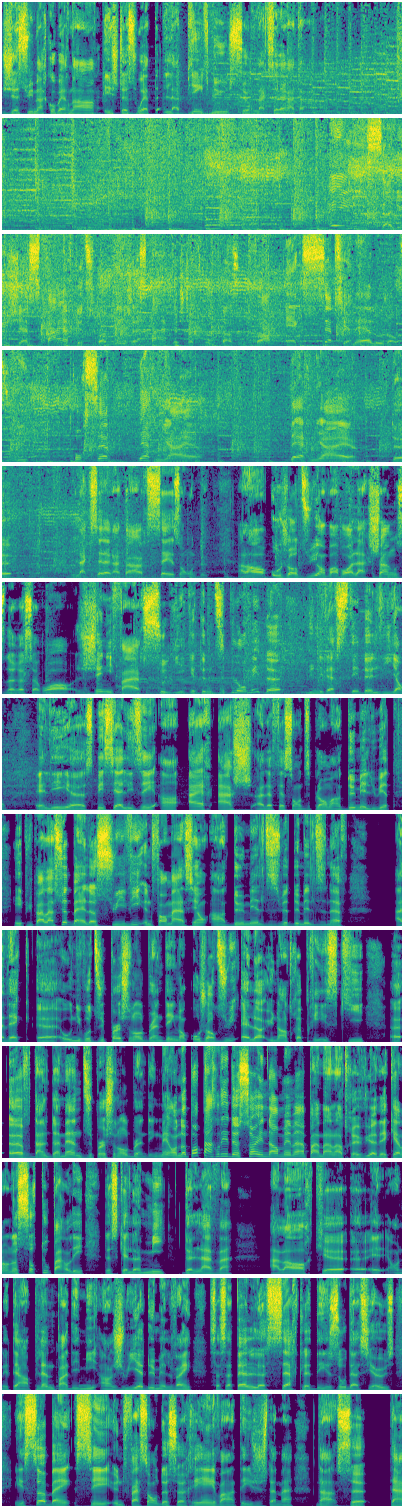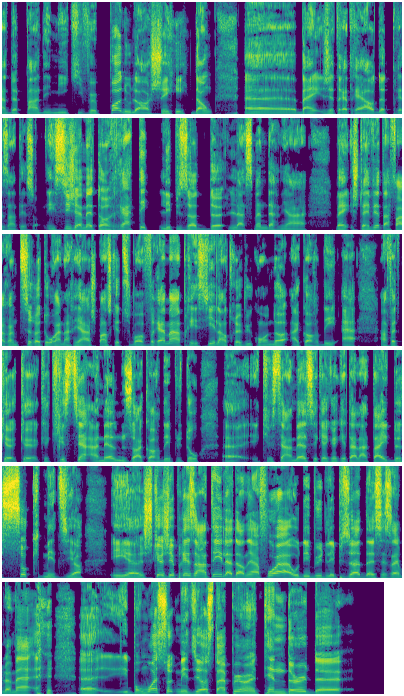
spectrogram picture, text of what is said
Je suis Marco Bernard et je te souhaite la bienvenue sur l'accélérateur. Hey, salut, j'espère que tu vas bien, j'espère que je te trouve dans une forme exceptionnelle aujourd'hui pour cette dernière, dernière de l'accélérateur saison 2. Alors aujourd'hui, on va avoir la chance de recevoir Jennifer Soulier, qui est une diplômée de l'Université de Lyon. Elle est euh, spécialisée en RH. Elle a fait son diplôme en 2008. Et puis par la suite, ben, elle a suivi une formation en 2018-2019 avec euh, au niveau du personal branding. Donc aujourd'hui, elle a une entreprise qui euh, œuvre dans le domaine du personal branding. Mais on n'a pas parlé de ça énormément pendant l'entrevue avec elle. On a surtout parlé de ce qu'elle a mis de l'avant alors que euh, était en pleine pandémie en juillet 2020. Ça s'appelle le cercle des audacieuses et ça ben c'est une façon de se réinventer justement dans ce temps de pandémie qui veut pas nous lâcher. Donc, euh, ben, j'ai très, très hâte de te présenter ça. Et si jamais tu as raté l'épisode de la semaine dernière, ben, je t'invite à faire un petit retour en arrière. Je pense que tu vas vraiment apprécier l'entrevue qu'on a accordée à, en fait, que, que, que Christian Hamel nous a accordé plutôt. Euh, Christian Hamel, c'est quelqu'un qui est à la tête de Souk Media. Et euh, ce que j'ai présenté la dernière fois au début de l'épisode, c'est simplement, euh, pour moi, Souk Media, c'est un peu un Tinder de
